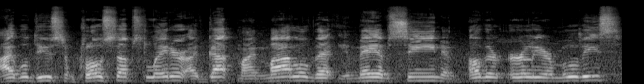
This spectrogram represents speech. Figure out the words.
I will do some close-ups later. I've got my model that you may have seen in other earlier movies.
